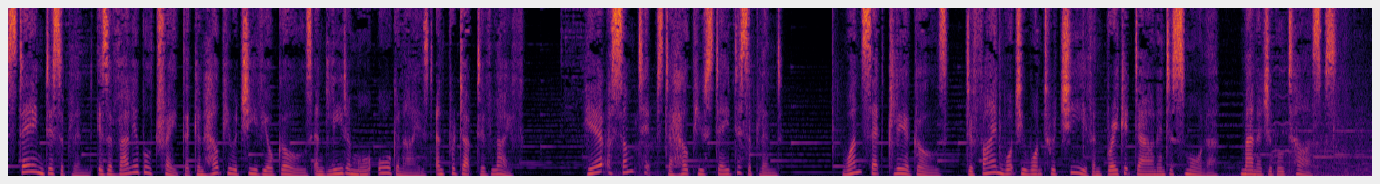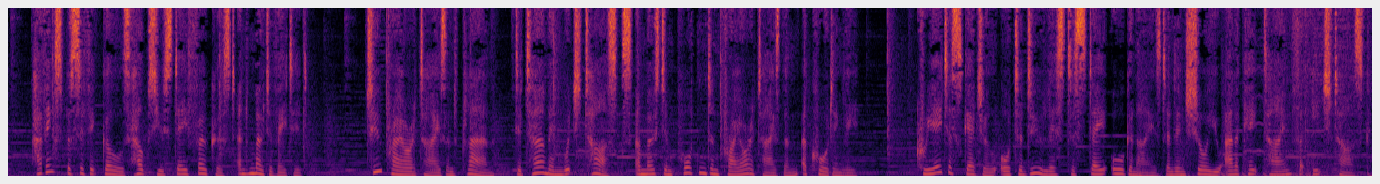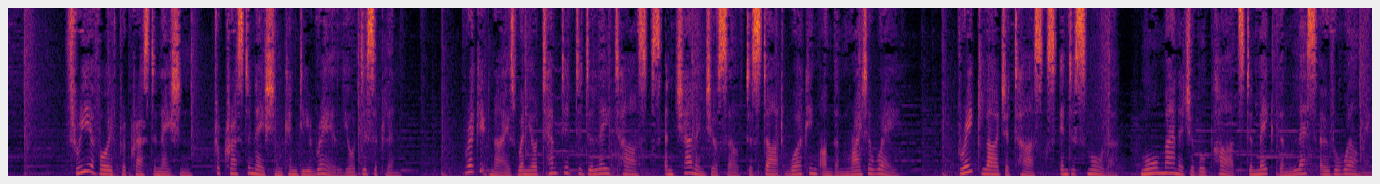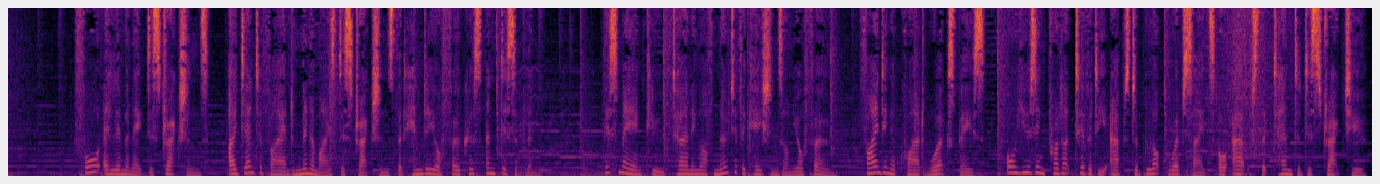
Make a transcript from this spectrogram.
Staying disciplined is a valuable trait that can help you achieve your goals and lead a more organized and productive life. Here are some tips to help you stay disciplined. 1. Set clear goals, define what you want to achieve and break it down into smaller, manageable tasks. Having specific goals helps you stay focused and motivated. 2. Prioritize and plan, determine which tasks are most important and prioritize them accordingly. Create a schedule or to do list to stay organized and ensure you allocate time for each task. 3. Avoid procrastination. Procrastination can derail your discipline. Recognize when you're tempted to delay tasks and challenge yourself to start working on them right away. Break larger tasks into smaller, more manageable parts to make them less overwhelming. 4. Eliminate distractions. Identify and minimize distractions that hinder your focus and discipline. This may include turning off notifications on your phone, finding a quiet workspace, or using productivity apps to block websites or apps that tend to distract you.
